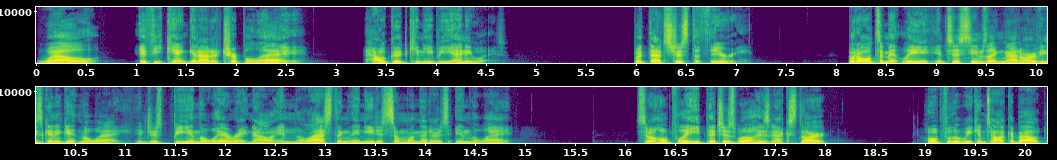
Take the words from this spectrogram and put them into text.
well, if he can't get out of AAA, how good can he be, anyways? But that's just the theory. But ultimately, it just seems like Matt Harvey's going to get in the way and just be in the way right now. And the last thing they need is someone that is in the way. So hopefully he pitches well his next start. Hopefully we can talk about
